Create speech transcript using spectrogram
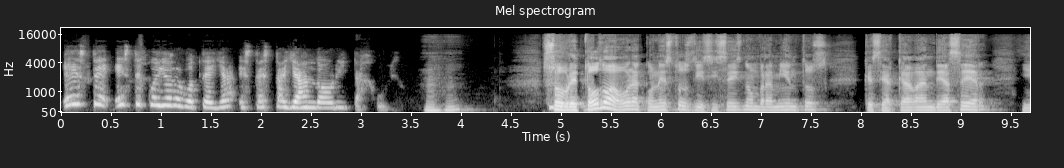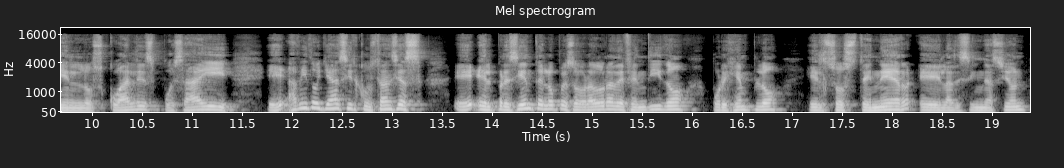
este, este cuello de botella está estallando ahorita, Julio. Sobre todo ahora con estos 16 nombramientos que se acaban de hacer y en los cuales pues hay, eh, ha habido ya circunstancias, eh, el presidente López Obrador ha defendido, por ejemplo, el sostener eh, la designación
